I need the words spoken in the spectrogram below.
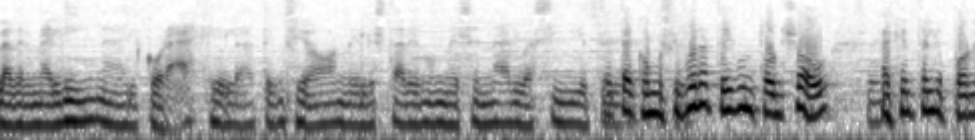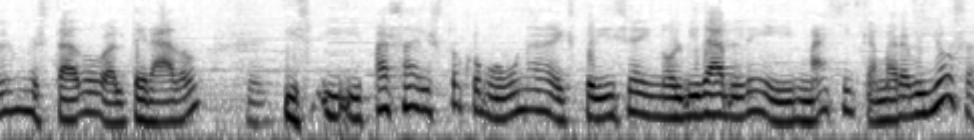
la adrenalina, el coraje, la atención, el estar en un escenario así, etcétera, como si fuera te un talk show, la gente le pone en un estado alterado y, pasa esto como una experiencia inolvidable y mágica, maravillosa.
